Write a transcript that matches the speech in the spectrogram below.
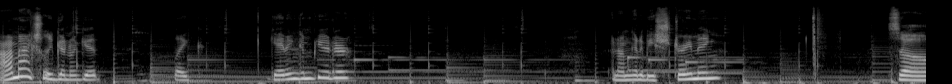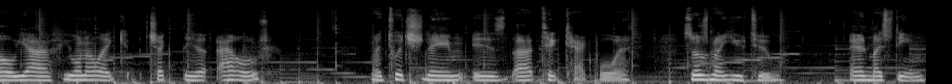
I'm actually gonna get like gaming computer, and I'm gonna be streaming. So yeah, if you wanna like check the out, my Twitch name is that Tic Tac Boy. So is my YouTube and my Steam.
